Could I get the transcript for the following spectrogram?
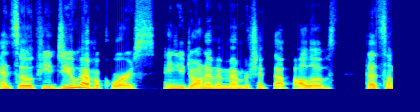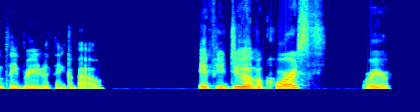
And so if you do have a course and you don't have a membership that follows, that's something for you to think about. If you do have a course or you're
